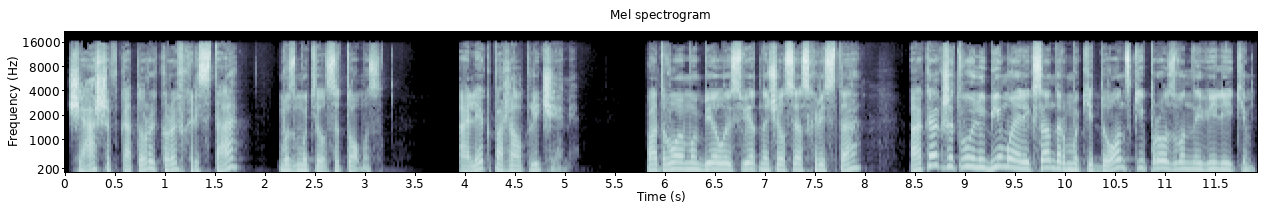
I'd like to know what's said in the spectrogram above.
Чаши, в которой кровь Христа? Возмутился Томас. Олег пожал плечами. По-твоему, белый свет начался с Христа? А как же твой любимый Александр Македонский, прозванный Великим?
